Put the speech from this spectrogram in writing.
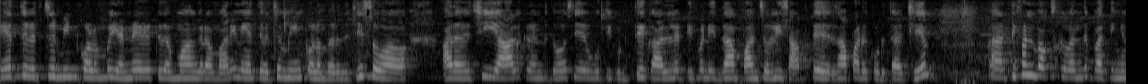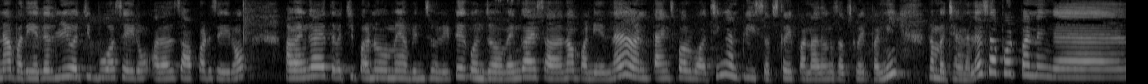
நேற்று வச்ச மீன் குழம்பு எண்ணெய் இருக்குதம்மாங்கிற மாதிரி நேற்று வச்ச மீன் குழம்பு இருந்துச்சு. ஸோ அதை வச்சு ஆளுக்கு ரெண்டு தோசையை ஊற்றி கொடுத்து காலைல டிஃபன் இதுதான்ப்பான்னு சொல்லி சாப்பிட்டு சாப்பாடு கொடுத்தாச்சு. டிஃபன் பாக்ஸ்க்கு வந்து பார்த்திங்கன்னா பார்த்தி எது எதுலேயும் வச்சு பூவா செய்கிறோம் அதாவது சாப்பாடு செய்கிறோம் வெங்காயத்தை வச்சு பண்ணுவோமே அப்படின்னு சொல்லிட்டு கொஞ்சம் வெங்காய சாதம் தான் பண்ணியிருந்தேன். அண்ட் தேங்க்ஸ் ஃபார் வாட்சிங் அண்ட் ப்ளீஸ் சப்ஸ்கிரைப் பண்ணாதவங்க சப்ஸ்கிரைப் பண்ணி நம்ம சேனலை சப்போர்ட் பண்ணுங்கள்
